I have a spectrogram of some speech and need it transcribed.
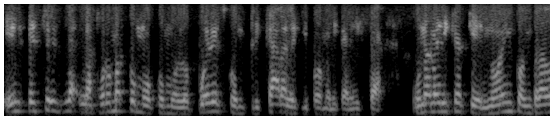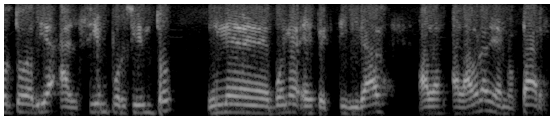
esa es la, forma como, como lo puedes complicar al equipo americanista. Una América que no ha encontrado todavía al 100% una buena efectividad a la, a la hora de anotar.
